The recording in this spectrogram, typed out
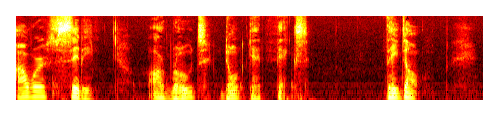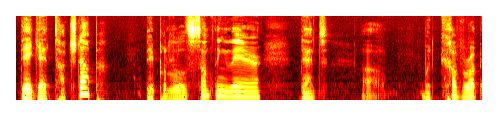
our city, our roads don't get fixed. They don't. They get touched up. They put a little something there that uh, would cover up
